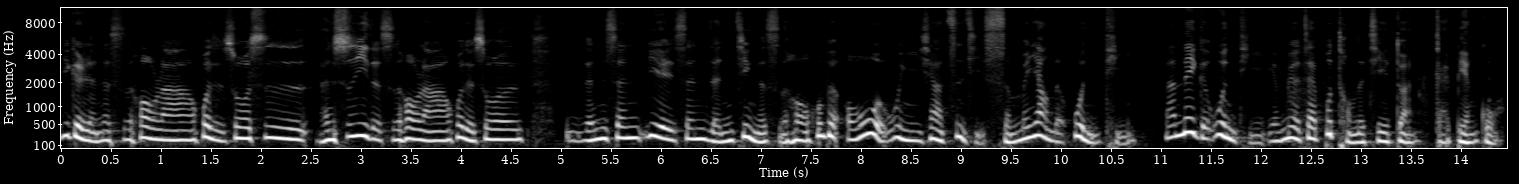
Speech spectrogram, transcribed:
一个人的时候啦，或者说是很失意的时候啦，或者说人生夜深人静的时候，会不会偶尔问一下自己什么样的问题？那那个问题有没有在不同的阶段改变过？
